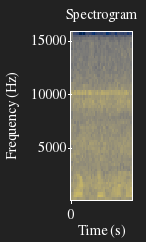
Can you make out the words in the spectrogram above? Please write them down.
વર્તમાન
